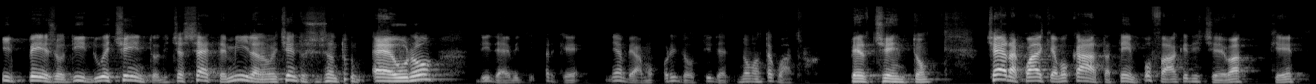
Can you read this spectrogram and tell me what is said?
il peso di 217.961 euro di debiti perché ne abbiamo ridotti del 94%. C'era qualche avvocata tempo fa che diceva che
